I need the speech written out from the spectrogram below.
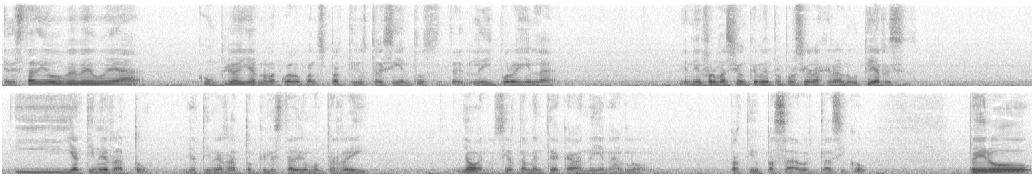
el estadio BBVA cumplió ayer, no me acuerdo cuántos partidos, 300, leí por ahí en la, en la información que me proporciona Gerardo Gutiérrez. Y ya tiene rato, ya tiene rato que el Estadio Monterrey, ya bueno, ciertamente acaban de llenarlo partido pasado, el clásico, pero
